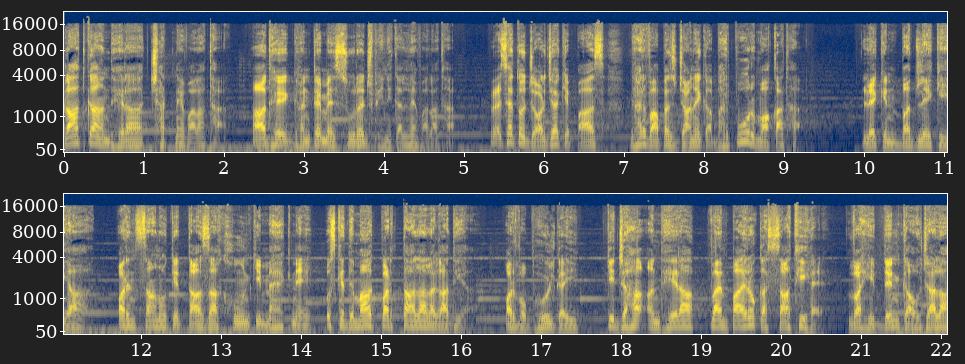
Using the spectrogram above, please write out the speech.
रात का अंधेरा छटने वाला था। आधे घंटे में सूरज भी निकलने वाला था। वैसे तो जॉर्जिया के पास घर वापस जाने का भरपूर मौका था। लेकिन बदले की याद और इंसानों के ताज़ा खून की महक ने उसके दिमाग पर ताला लगा दिया और वो भूल गई कि जहाँ अंधेरा वैम्पायरों का साथी है, वहीं दिन का उजाला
